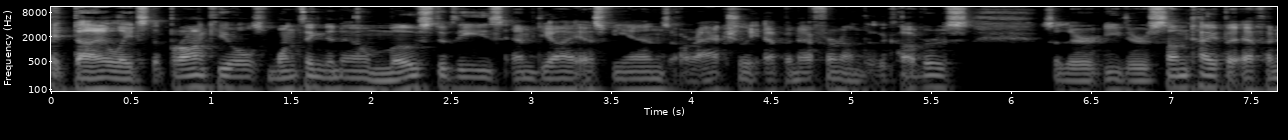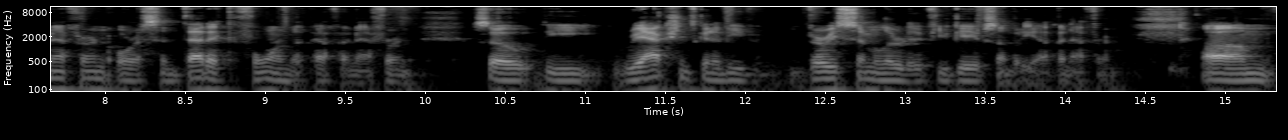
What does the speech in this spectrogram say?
It dilates the bronchioles. One thing to know most of these MDI SVNs are actually epinephrine under the covers. So they're either some type of epinephrine or a synthetic form of epinephrine. So the reaction is going to be very similar to if you gave somebody epinephrine. Um,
